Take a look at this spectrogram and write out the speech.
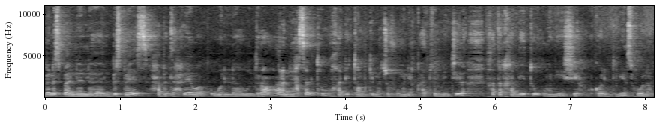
بالنسبة للبسباس حبة الحلاوه والدرع راني غسلتهم وخليتهم كما تشوفوا هوني قاعد في المنديلة خاطر خليته هوني يشيح الكل الدنيا سخونة.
